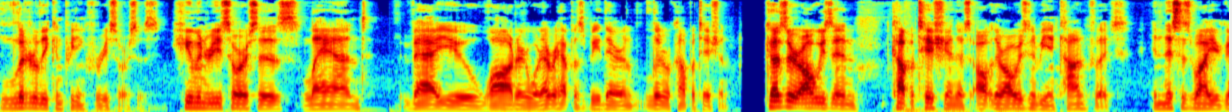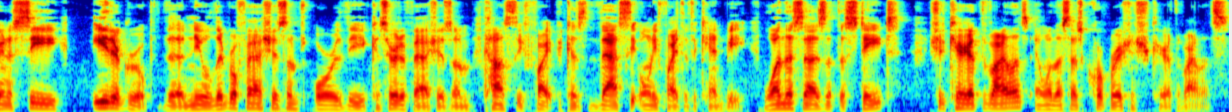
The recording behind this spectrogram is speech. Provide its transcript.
literally competing for resources, human resources, land, value, water, whatever happens to be there in literal competition. Because they're always in competition, there's they're always going to be in conflict, and this is why you're going to see either group, the neoliberal fascism or the conservative fascism, constantly fight because that's the only fight that there can be. One that says that the state should carry out the violence, and one that says corporations should carry out the violence.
